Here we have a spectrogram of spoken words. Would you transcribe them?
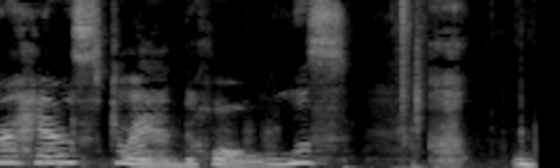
your hair strand holes. Ooh.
